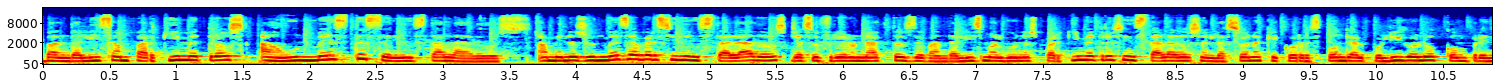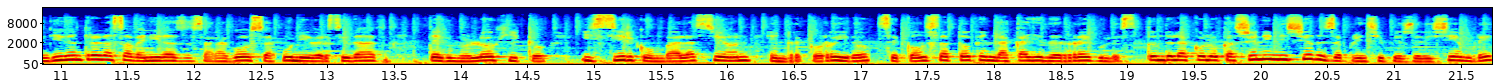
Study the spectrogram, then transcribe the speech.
Vandalizan parquímetros a un mes de ser instalados. A menos de un mes de haber sido instalados, ya sufrieron actos de vandalismo algunos parquímetros instalados en la zona que corresponde al polígono comprendido entre las avenidas de Zaragoza, Universidad, Tecnológico y Circunvalación. En recorrido, se constató que en la calle de Regules, donde la colocación inició desde principios de diciembre,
